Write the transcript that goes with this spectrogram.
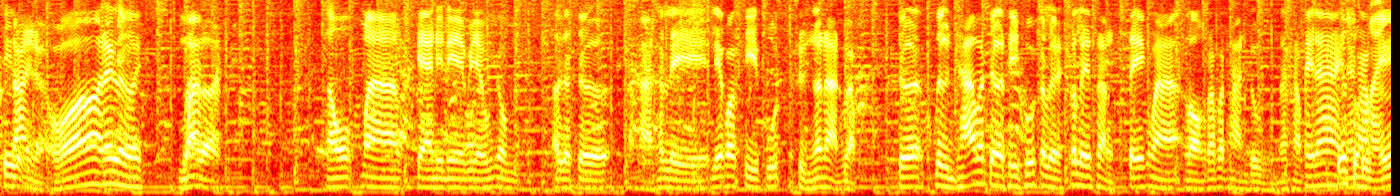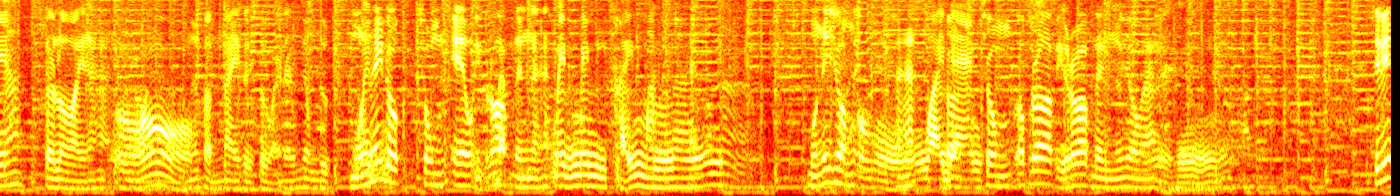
ที่ได้เหรอโอ้ได้เลยได้มาเลยเรามาสแกนดิเนเวียคุณผู้ชมเราจะเจออาหารทะเล เรียกว่าซีฟู้ดถึงขนาดแบบ เจอตื่นเช้ามาเจอซีฟู้ดกันเลย ก็เลยสั่งสเต็กมาลองรับประทานดูนะครับให้ได้เรื่องนะส่วนครับไหนฮะเซอร์ลอยนะฮะโอ้เนื้อสันในสวยๆนะคุณผู้ชมดูหมุนให้ดูชมเอวอีกรอบหนึ่งนะฮะไม่ไม่มีไขมันเลยหมุนให้ชมโอ้โหนะฮะวายแดงชมรอบๆอีกรอบหนึ่งคุณผู้ชมฮะโอ้โหทีนี้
